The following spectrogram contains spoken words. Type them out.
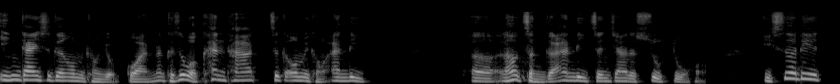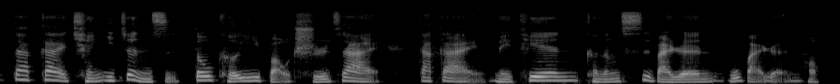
应该是跟 Omicron 有关。那可是我看他这个 Omicron 案例，呃，然后整个案例增加的速度哈，以色列大概前一阵子都可以保持在大概每天可能四百人、五百人哈。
